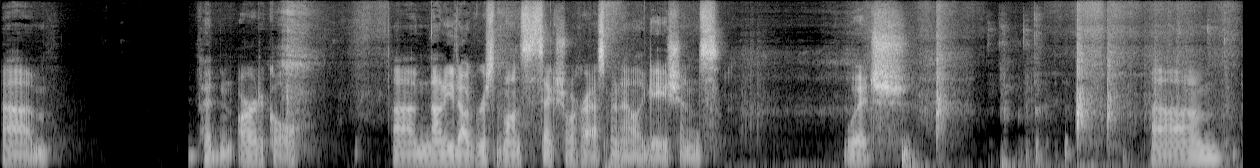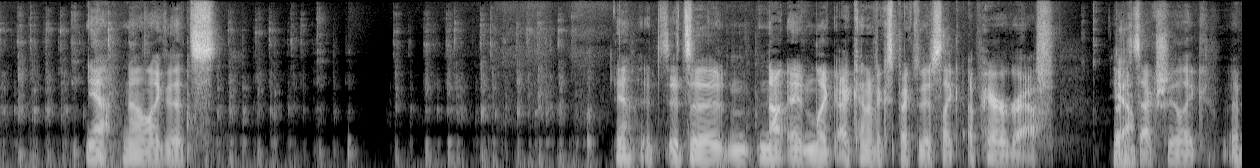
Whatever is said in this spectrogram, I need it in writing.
um put an article um, Naughty Dog responds to sexual harassment allegations which um yeah no like that's yeah it's it's a not and like I kind of expected it's like a paragraph but Yeah. it's actually like a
